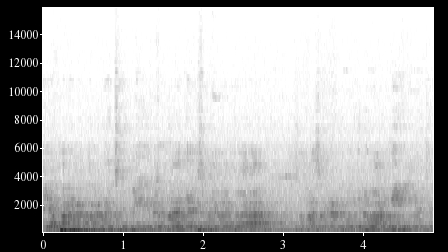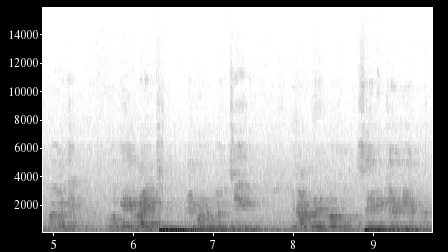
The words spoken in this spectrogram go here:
అయ్యా పరాణ పరాణ అని చెప్పి రఘునాథాచార్య స్వామి వారి ద్వారా సమాచారాన్ని పొందిన వాడిని అని చెప్పగానే ఓకే రైట్. రేపటి నుంచి వచ్చి మీరు ఆన్లైన్లో సేవించండి అన్నారు.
